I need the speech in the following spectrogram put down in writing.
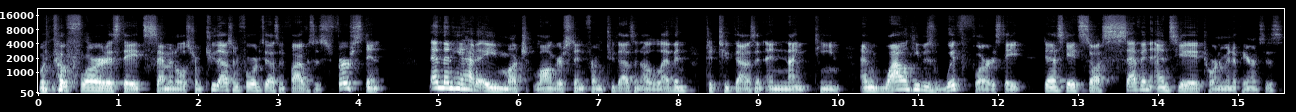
with the Florida State Seminoles from 2004 to 2005 was his first stint. And then he had a much longer stint from 2011 to 2019. And while he was with Florida State, Dennis Gates saw seven NCAA tournament appearances,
